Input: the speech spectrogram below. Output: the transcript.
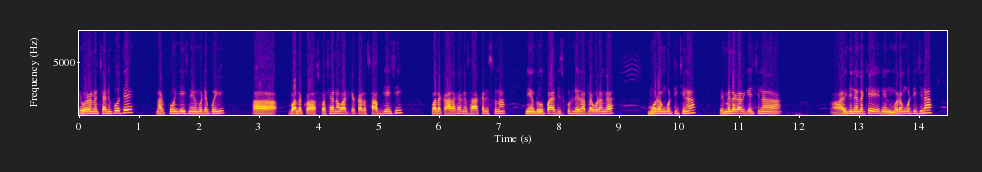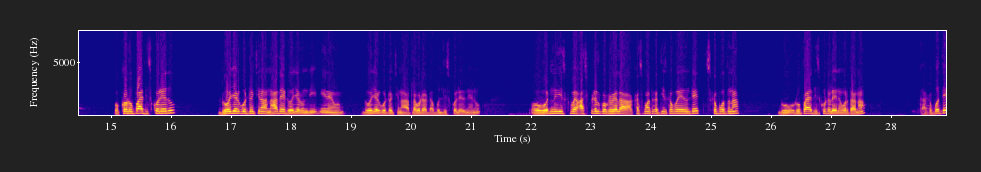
ఎవరైనా చనిపోతే నాకు ఫోన్ చేసిన ఏమంటే పోయి వాళ్ళకు ఆ శ్మశాన వాటిక కాడ సాఫ్ చేసి వాళ్ళకి ఆ రకంగా సహకరిస్తున్నా. నేను రూపాయి తీసుకుంటలేను అట్లా కూడా మొరం కొట్టించిన ఎమ్మెల్యే గారు గెలిచిన ఐదు నెలలకే నేను మొరం కొట్టించిన ఒక్క రూపాయి తీసుకోలేదు. డోజర్ కొట్టొచ్చిన నాదే డోజర్ ఉంది. నేను డోజర్ కొట్టొచ్చిన అట్లా కూడా డబ్బులు తీసుకోలేదు నేను. ఎవరిని తీసుకుపోయి హాస్పిటల్కి ఒకవేళ అకస్మాత్తుగా తీసుకుపోయేది ఉంటే తీసుకుపోతున్నా. రూపాయి తీసుకుంటలేను ఎవరితానా. కాకపోతే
